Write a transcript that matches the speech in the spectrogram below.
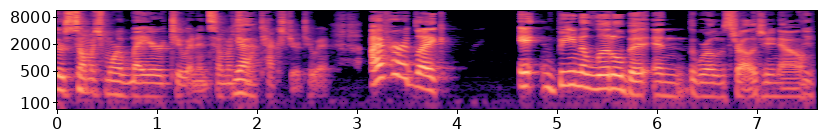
there's so much more layer to it and so much Yeah. more texture to it. I've heard like it being a little bit in the world of astrology now, Yeah.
